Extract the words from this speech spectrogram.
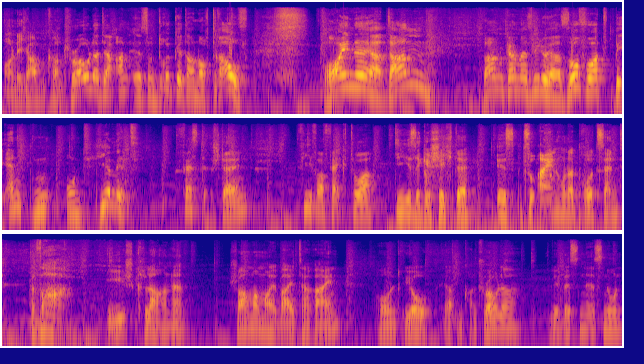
und ich habe einen Controller, der an ist und drücke da noch drauf. Freunde, ja dann, dann können wir das Video ja sofort beenden und hiermit feststellen, FIFA Factor, diese Geschichte ist zu 100% wahr. Ist klar, ne? Schauen wir mal weiter rein. Und jo, er hat einen Controller. Wir wissen es nun.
